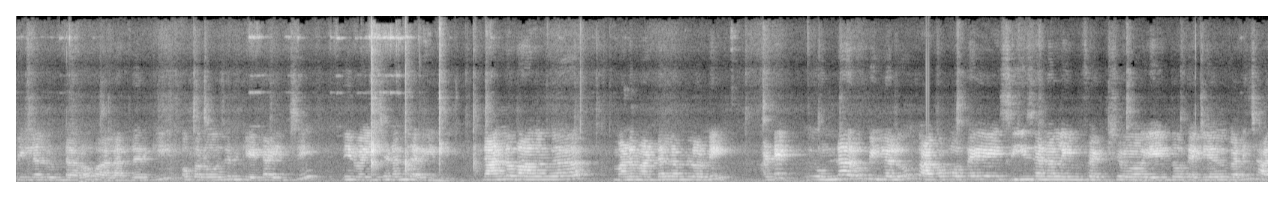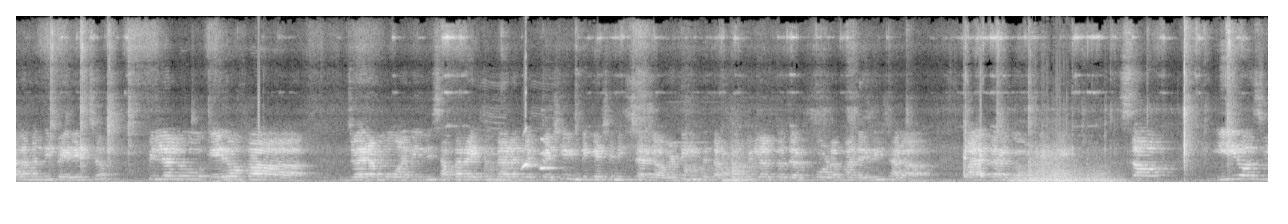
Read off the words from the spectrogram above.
పిల్లలు ఉంటారో వాళ్ళందరికీ ఒక రోజుని కేటాయించి నిర్వహించడం జరిగింది. దానిలో భాగంగా మన మండలంలోని అంటే ఉన్నారు పిల్లలు కాకపోతే సీజనల్ ఇన్ఫెక్షన్ ఏందో తెలియదు కానీ చాలామంది పేరెంట్స్ పిల్లలు ఏదో ఒక జ్వరము అది ఇది సఫర్ అవుతున్నారని చెప్పేసి ఇండికేషన్ ఇచ్చారు కాబట్టి ఇంత తక్కువ పిల్లలతో జరుపుకోవడం అనేది చాలా బాధాకరంగా ఉంటుంది. సో ఈ రోజు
